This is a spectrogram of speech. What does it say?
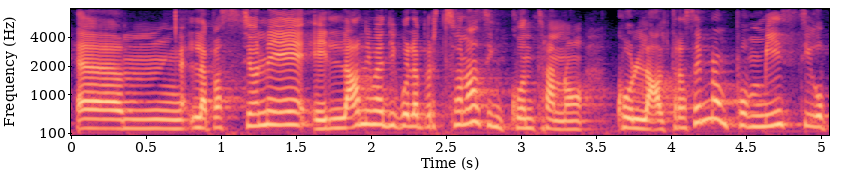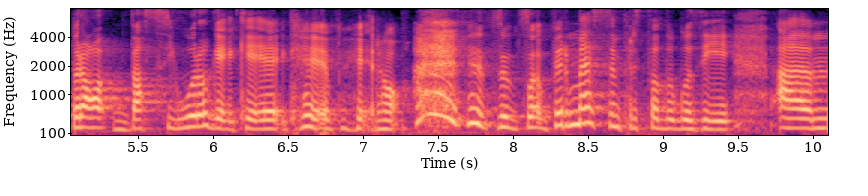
ehm, la passione e l'anima di quella persona si incontrano con l'altra. Sembra un po' mistico, però va sicuro che, che che, è vero, senso, per me è sempre stato così, um,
